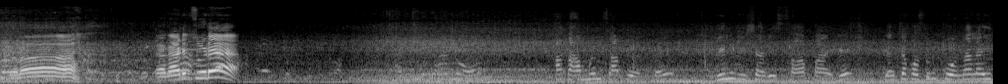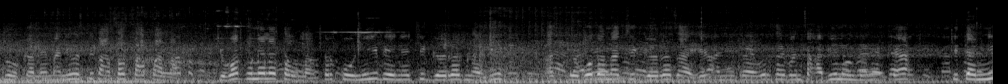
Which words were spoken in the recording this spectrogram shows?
चला. गाडीत सोड्या हा साप साप येतोय. बिनविषारी साप आहे. त्याच्यापासून कोणालाही धोका नाही. मानवस्थित असा साप आला किंवा कोणाला चावला तर कोणीही बेण्याची गरज नाही आज प्रबोधनाची गरज आहे. आणि ड्रायव्हर साहेबांचं अभिनंदन आहे त्या की त्यांनी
